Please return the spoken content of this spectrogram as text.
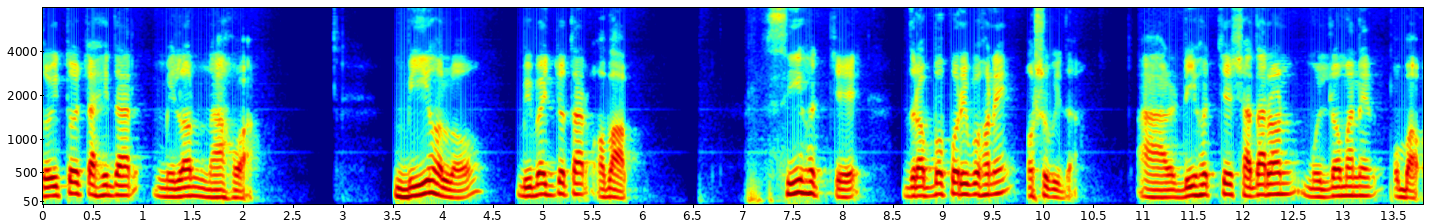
দ্বৈত চাহিদার মিলন না হওয়া বি হল বিভাজ্যতার অভাব সি হচ্ছে দ্রব্য পরিবহনে অসুবিধা। আর ডি হচ্ছে সাধারণ মূল্যমানের অভাব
